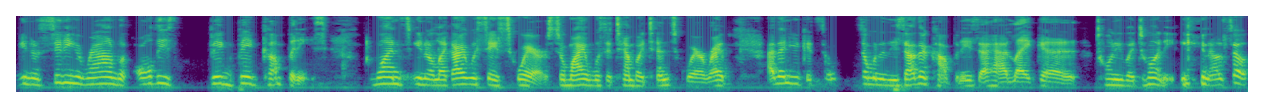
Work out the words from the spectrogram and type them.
you know, sitting around with all these big, big companies. One's, you know, like I always say squares. So mine was a 10 by 10 square, right? And then you get some, some of these other companies that had like a 20 by 20, you know? So,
